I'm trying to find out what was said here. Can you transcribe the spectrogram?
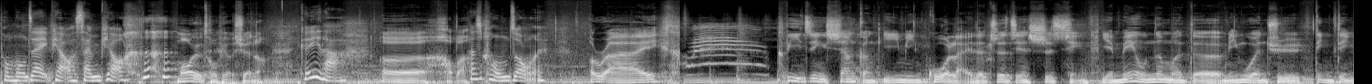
鹏鹏再一票，三票。猫有投票权了，可以啦。呃，好吧。他是彭总哎。All right。毕竟香港移民过来的这件事情也没有那么的明文去定定，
